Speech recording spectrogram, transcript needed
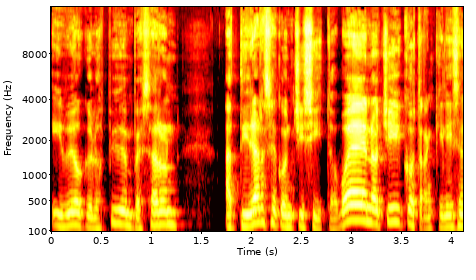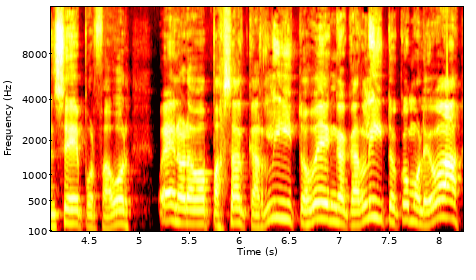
Y veo que los pibes empezaron a tirarse con chisito. Bueno chicos, tranquilícense, por favor. Bueno, ahora va a pasar Carlitos, venga Carlitos, ¿cómo le va?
